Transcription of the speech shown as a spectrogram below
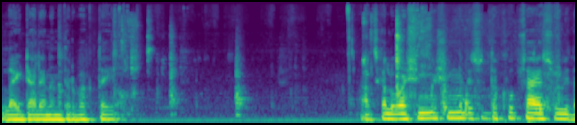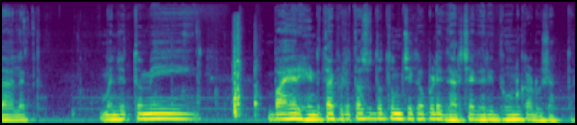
लाइट आल्यानंतर बघता येईल. आजकाल वॉशिंग मशीनमध्ये सुद्धा खूप साऱ्या सुविधा आल्यात. म्हणजे तुम्ही बाहेर हिंडता फिरता सुद्धा तुमचे कपडे घरच्या घरी धुवून काढू शकता.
